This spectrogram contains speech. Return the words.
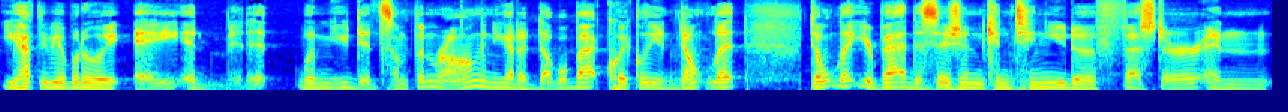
you have to be able to uh, a admit it when you did something wrong, and you got to double back quickly, and don't let don't let your bad decision continue to fester, and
